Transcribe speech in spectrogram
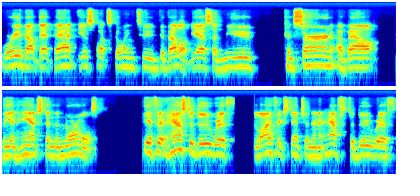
worry about that. That is what's going to develop. Yes, a new concern about the enhanced and the normals. If it has to do with life extension and it has to do with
